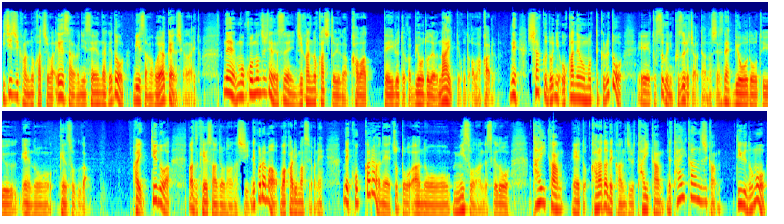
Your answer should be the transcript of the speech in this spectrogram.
1時間の価値は A さんが2000円だけど、B さんは500円しかないと。で、もうこの時点ですでに時間の価値というのは変わってているというか平等ではないっていうことがわかる。で、尺度にお金を持ってくると、えっ、と、すぐに崩れちゃうって話ですね。平等という、えーの原則が。はい。っていうのが、まず計算上の話。で、これはまあ、わかりますよね。で、こっからはね、ちょっと、あの、ミソなんですけど、体感、えっ、と、体で感じる体感。で、体感時間っていうのも、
